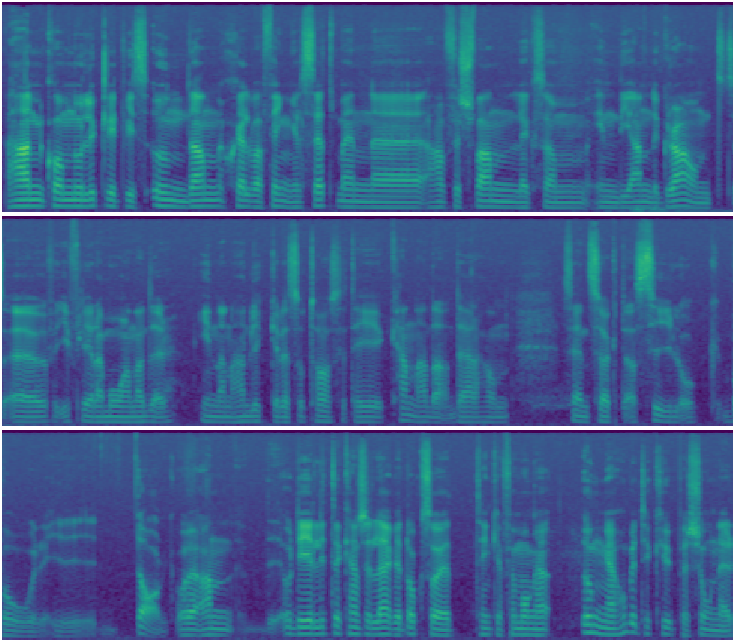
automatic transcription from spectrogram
han kom nog lyckligtvis undan själva fängelset men eh, han försvann liksom in the underground eh, i flera månader innan han lyckades att ta sig till Kanada där han sen sökte asyl och bor idag. Och, han, och det är lite kanske läget också, jag tänker för många unga hbtq-personer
